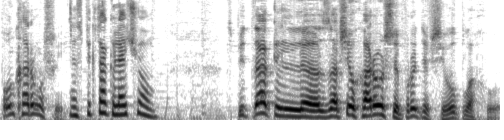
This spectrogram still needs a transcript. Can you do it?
Он хороший. А спектакль о чем? Спектакль э, за все хорошее против всего плохого.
